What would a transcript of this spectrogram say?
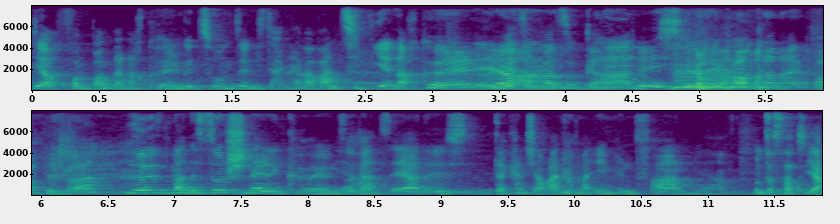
die auch von Bonn dann nach Köln gezogen sind. Die sagen einmal, wann zieht ihr nach Köln? Und wir sind immer so gar nicht. Wir kommen dann einfach, nicht wahr? So, man ist so schnell in Köln, so ganz ehrlich. Da kann ich auch einfach mal eben hinfahren. Ja. Und das hat ja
